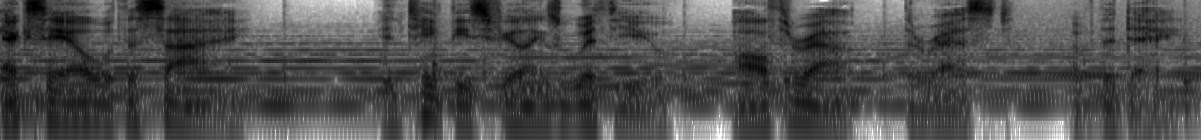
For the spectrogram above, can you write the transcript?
exhale with a sigh and take these feelings with you all throughout the rest of the day.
